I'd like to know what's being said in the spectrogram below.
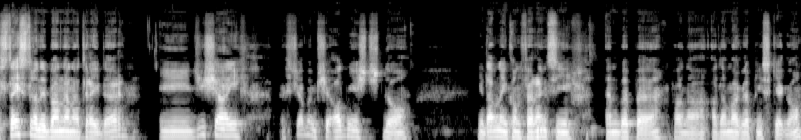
z tej strony Banana Trader i dzisiaj chciałbym się odnieść do niedawnej konferencji NBP pana Adama Glepińskiego,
